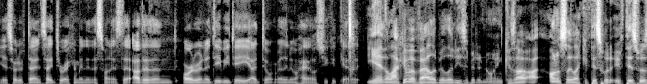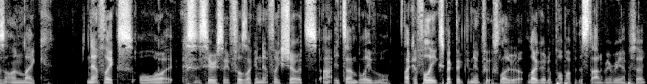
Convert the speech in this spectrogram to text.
yeah, sort of downside to recommending this one is that other than ordering a DVD, I don't really know how else you could get it. Yeah, the lack of availability is a bit annoying because I, I honestly like if this would if this was on like Netflix or seriously, it feels like a Netflix show. It's uh, it's unbelievable. Like I fully expect the Netflix logo, logo to pop up at the start of every episode.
